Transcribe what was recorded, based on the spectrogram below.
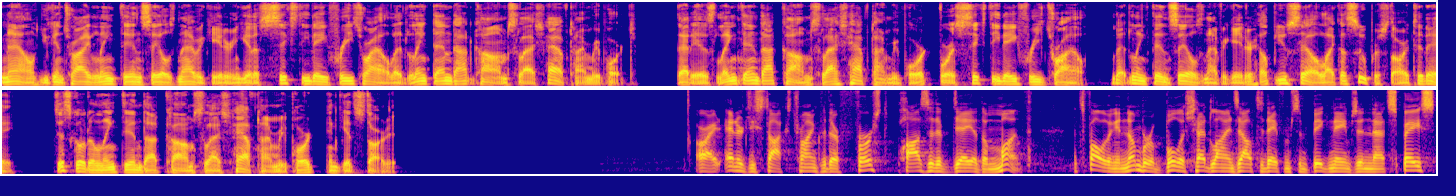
now, you can try LinkedIn Sales Navigator and get a 60-day free trial at linkedin.com slash halftime report. That is linkedin.com slash halftime report for a 60-day free trial. Let LinkedIn Sales Navigator help you sell like a superstar today. Just go to linkedin.com slash halftime report and get started. All right, energy stocks trying for their first positive day of the month. It's following a number of bullish headlines out today from some big names in that space.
